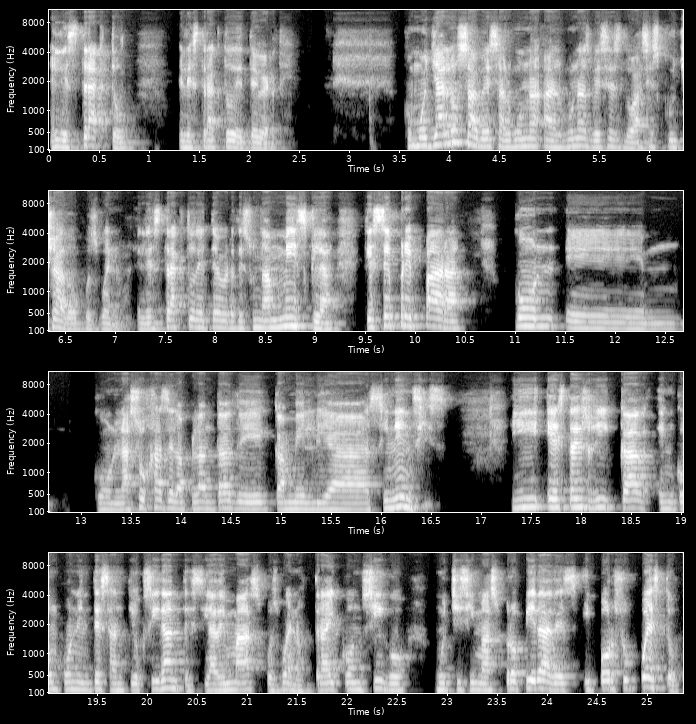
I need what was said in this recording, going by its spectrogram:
el extracto, el extracto de té verde. Como ya lo sabes, algunas veces lo has escuchado, pues bueno, el extracto de té verde es una mezcla que se prepara con, eh, con las hojas de la planta de Camellia sinensis. Y esta es rica en componentes antioxidantes y además, pues bueno, trae consigo muchísimas propiedades y por supuesto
